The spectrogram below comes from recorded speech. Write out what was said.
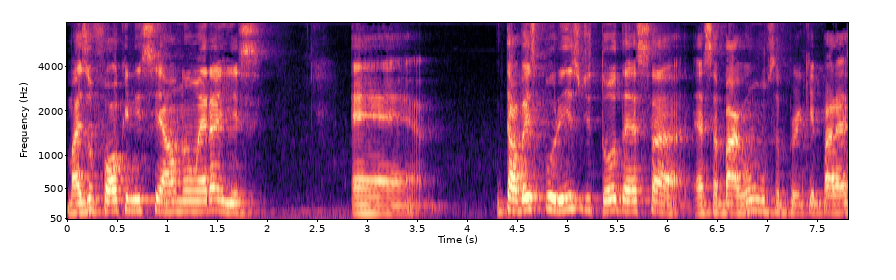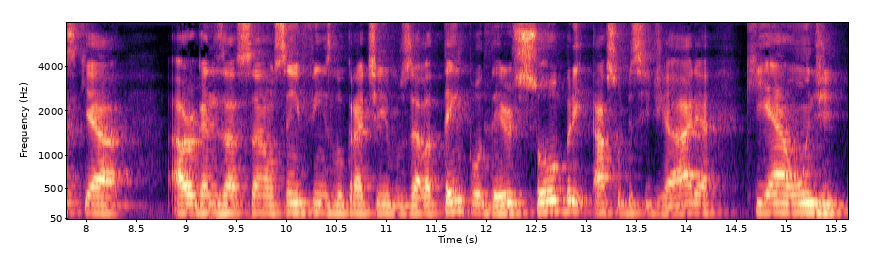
Mas o foco inicial não era esse. É, e talvez por isso de toda essa, essa bagunça, porque parece que a, a organização sem fins lucrativos ela tem poder sobre a subsidiária, que é onde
